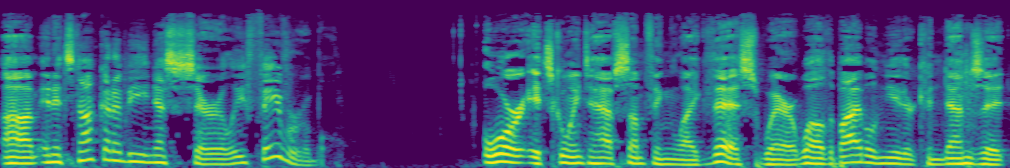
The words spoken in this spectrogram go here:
Um, and it's not going to be necessarily favorable. Or it's going to have something like this, where, well, the Bible neither condemns it,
